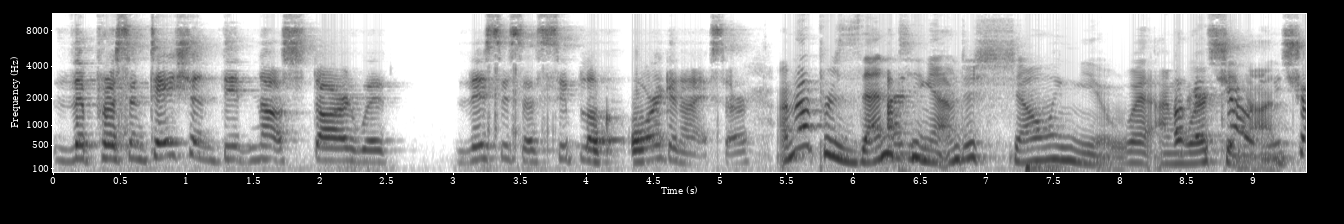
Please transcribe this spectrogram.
the presentation did not start with this is a Ziploc organizer. I'm not presenting it. I'm just showing you what I'm Okay, working show on. show.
